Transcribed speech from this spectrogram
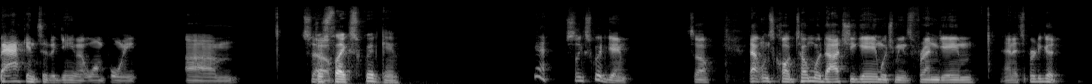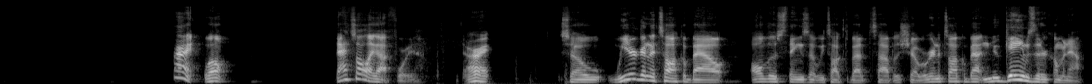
back into the game at one point. Um, so Just like Squid Game. yeah, just like Squid Game. So that one's called Tomodachi Game, which means friend game, and it's pretty good. All right, well, that's all I got for you. All right. So we are going to talk about all those things that we talked about at the top of the show. We're going to talk about new games that are coming out.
